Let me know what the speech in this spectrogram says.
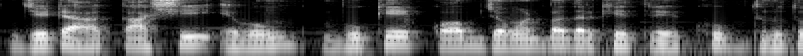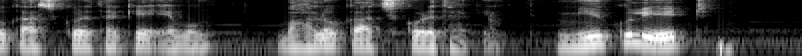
যেটা কাশি এবং বুকে কফ জমাট বাঁধার ক্ষেত্রে খুব দ্রুত কাজ করে থাকে এবং ভালো কাজ করে থাকে। মিউকুলিট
